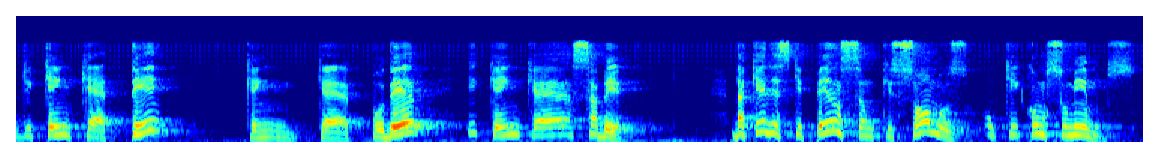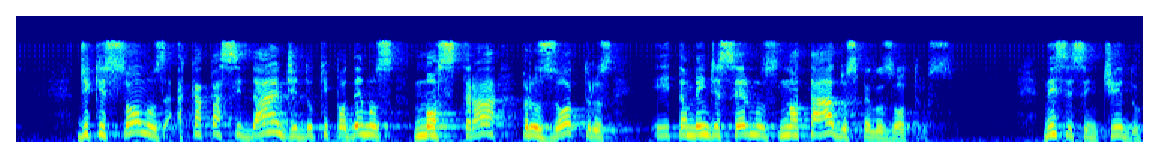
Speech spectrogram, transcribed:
de quem quer ter, quem quer poder e quem quer saber. Daqueles que pensam que somos o que consumimos, de que somos a capacidade do que podemos mostrar para os outros e também de sermos notados pelos outros. Nesse sentido,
